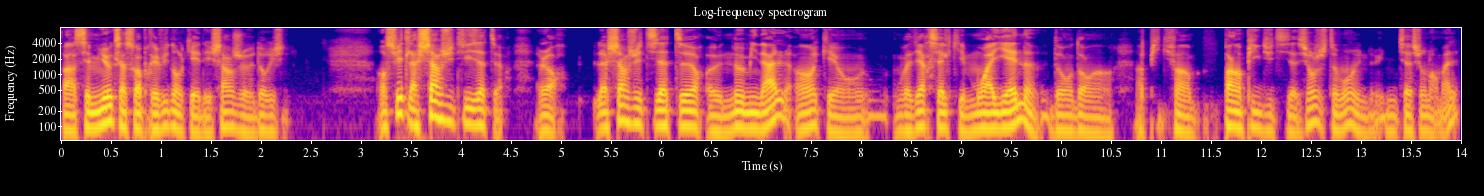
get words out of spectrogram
enfin, c'est mieux que ça soit prévu dans le cahier des charges euh, d'origine. Ensuite, la charge utilisateur. Alors, la charge utilisateur euh, nominale, hein, qui est, on va dire, celle qui est moyenne dans, un, pic, pas un pic d'utilisation justement, une, utilisation normale,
